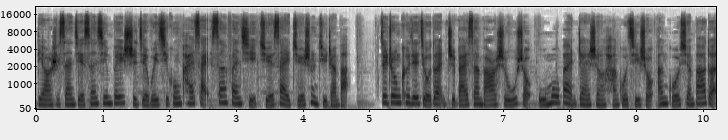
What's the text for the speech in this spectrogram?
第二十三届三星杯世界围棋公开赛三番棋决赛决胜局战罢，最终柯洁九段只白三百二十五手，五目半战胜韩国棋手安国炫八段，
